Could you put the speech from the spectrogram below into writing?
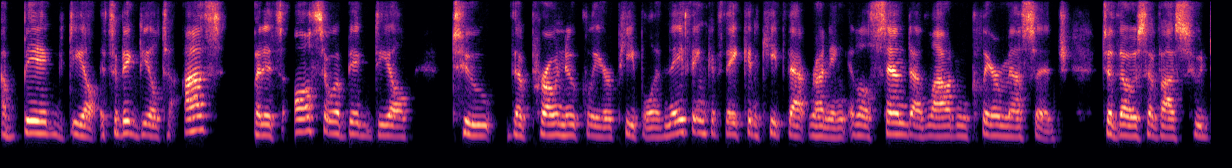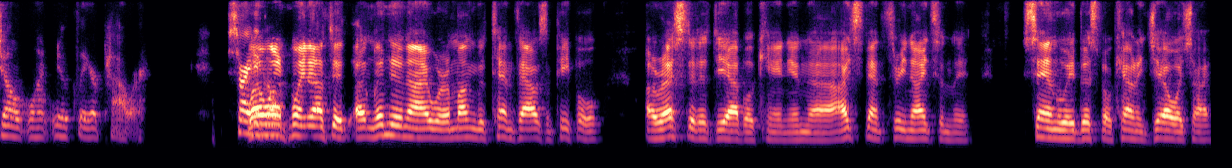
a big deal. It's a big deal to us, but it's also a big deal to the pro nuclear people. And they think if they can keep that running, it'll send a loud and clear message to those of us who don't want nuclear power. Sorry. Well, I want to point out that uh, Linda and I were among the 10,000 people arrested at Diablo Canyon. Uh, I spent three nights in the San Luis Obispo County Jail, which I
